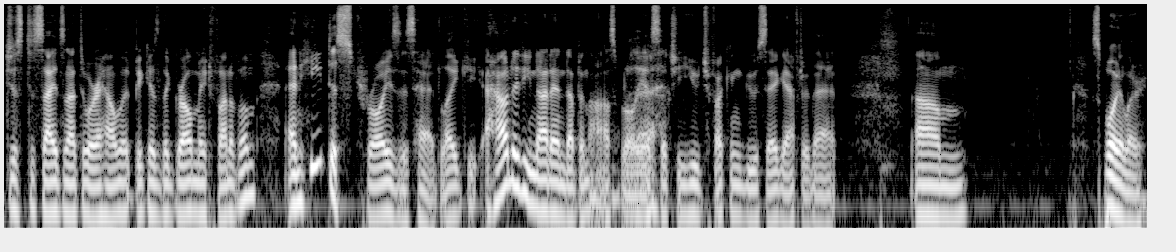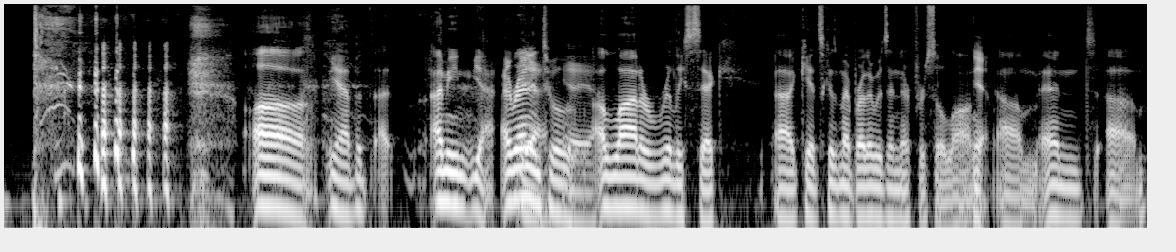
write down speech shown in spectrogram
just decides not to wear a helmet because the girl made fun of him and he destroys his head. Like how did he not end up in the hospital? He has Uh. such a huge fucking goose egg after that. Um spoiler. uh yeah, but uh, I mean, yeah, I ran Yeah, into a, yeah, yeah. a lot of really sick uh, kids because my brother was in there for so long. Yeah. Um, and um,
